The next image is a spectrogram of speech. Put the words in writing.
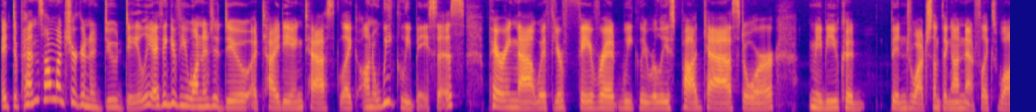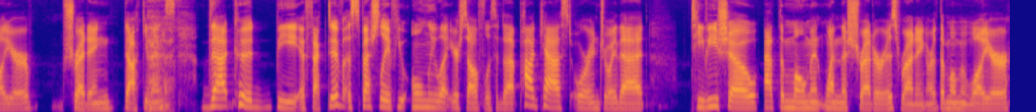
It depends how much you're going to do daily. I think if you wanted to do a tidying task like on a weekly basis, pairing that with your favorite weekly released podcast, or maybe you could binge watch something on Netflix while you're shredding documents, that could be effective, especially if you only let yourself listen to that podcast or enjoy that TV show at the moment when the shredder is running or at the moment while you're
